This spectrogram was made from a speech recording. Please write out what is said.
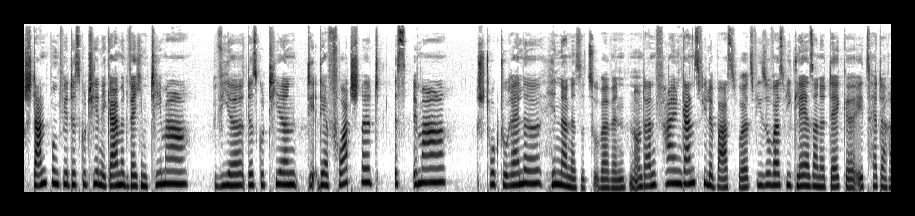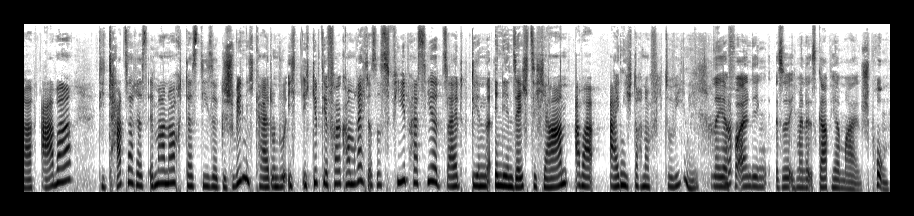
Standpunkt wir diskutieren, egal mit welchem Thema wir diskutieren, der Fortschritt ist immer strukturelle Hindernisse zu überwinden. Und dann fallen ganz viele Buzzwords, wie sowas wie gläserne Decke etc. Aber die Tatsache ist immer noch, dass diese Geschwindigkeit, und ich, ich gebe dir vollkommen recht, es ist viel passiert seit den, in den 60 Jahren, aber eigentlich doch noch viel zu wenig. Naja, ja? vor allen Dingen, also ich meine, es gab ja mal einen Sprung.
